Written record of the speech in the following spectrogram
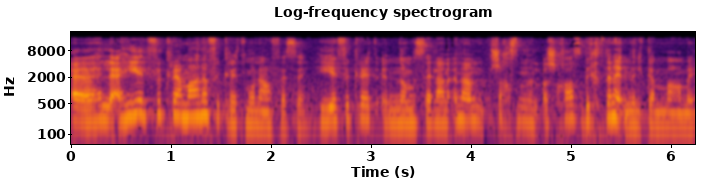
آه، هلا هي الفكرة ما فكرة منافسة. هي فكرة إنه مثلا أنا شخص من الأشخاص بيختنق من الكمامة.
